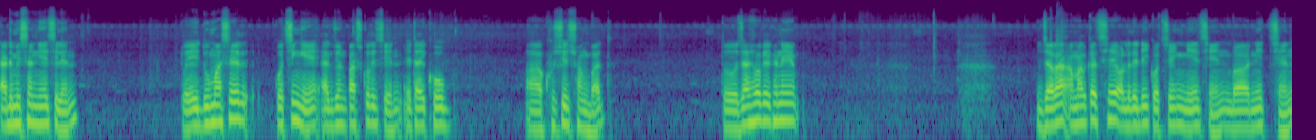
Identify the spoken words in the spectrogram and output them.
অ্যাডমিশন নিয়েছিলেন, তো এই দু মাসের কোচিংয়ে একজন পাস করেছেন, এটাই খুব খুশির সংবাদ। তো যাই হোক, এখানে যারা আমার কাছে অলরেডি কোচিং নিয়েছেন বা নিচ্ছেন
